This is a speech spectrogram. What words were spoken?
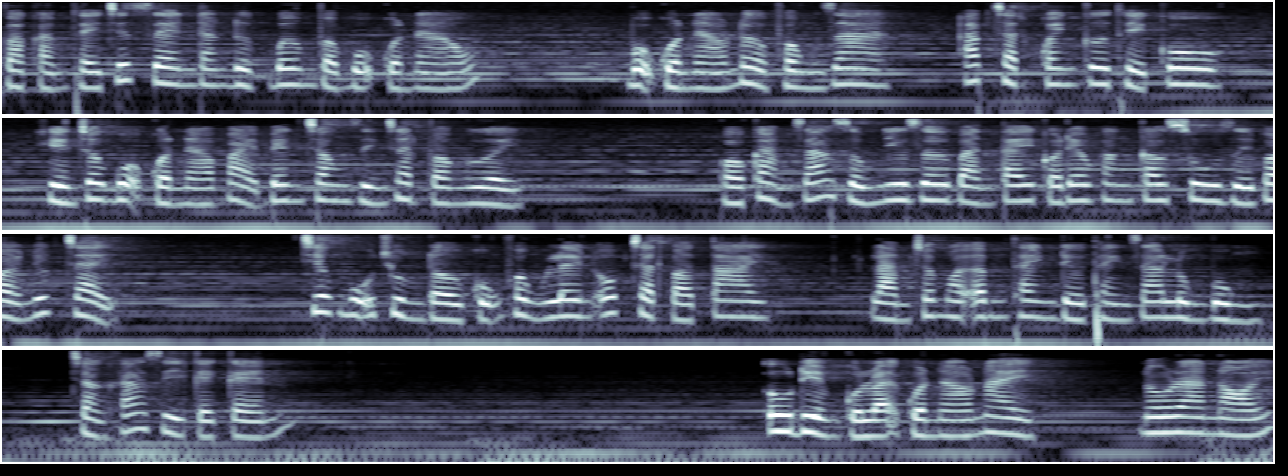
và cảm thấy chất gen đang được bơm vào bộ quần áo. Bộ quần áo nở phồng ra, áp chặt quanh cơ thể cô, khiến cho bộ quần áo vải bên trong dính chặt vào người. Có cảm giác giống như giơ bàn tay có đeo găng cao su dưới vòi nước chảy. Chiếc mũ trùm đầu cũng phồng lên ốp chặt vào tai, làm cho mọi âm thanh đều thành ra lùng bùng, chẳng khác gì cái kén. Ưu điểm của loại quần áo này, Nora nói,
